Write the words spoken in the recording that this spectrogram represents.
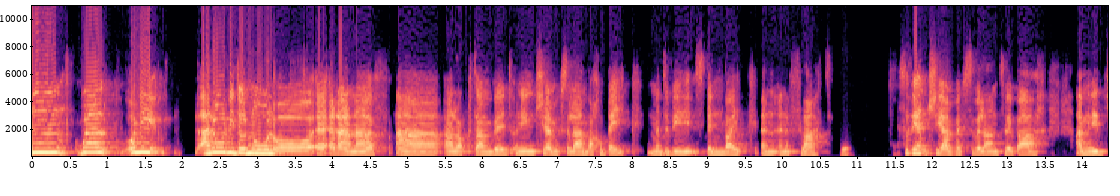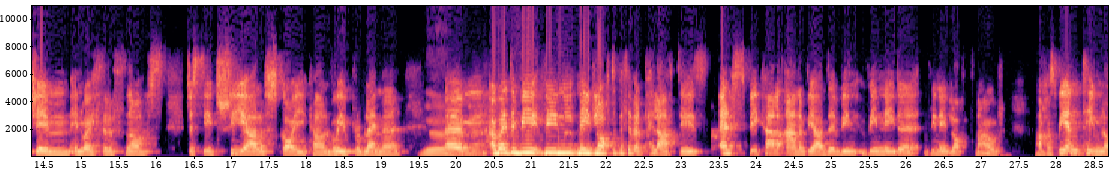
Mm, Wel, o'n i, Ar ôl fi dod nôl o uh, yr anaf a, hmm. a lockdown fyd, o'n i'n trio mixo lan bach o beic. Mae dy hmm. fi spin bike yn, yn y fflat. Yeah. So fi yn trio mixo fel lan tyfu bach a mynd i'r gym unwaith yr wythnos jyst i trial o sgoi cael fwy o problemau. Yeah. Um, a wedyn fi'n fi, neud lot o pethau fel Pilates. Ers fi cael anafiadau, fi'n fi neud, fi neud lot nawr. Mm. Achos fi yn teimlo,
